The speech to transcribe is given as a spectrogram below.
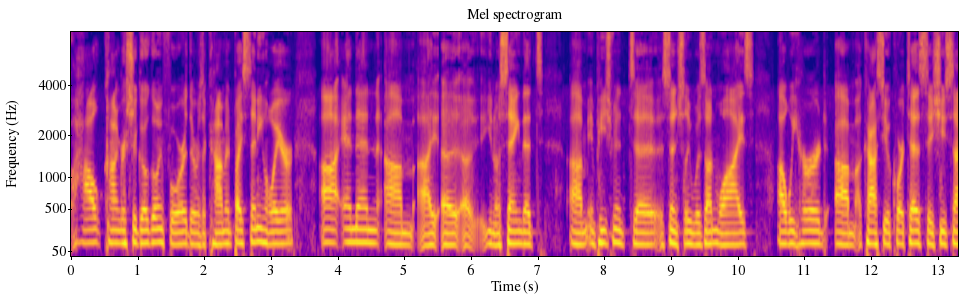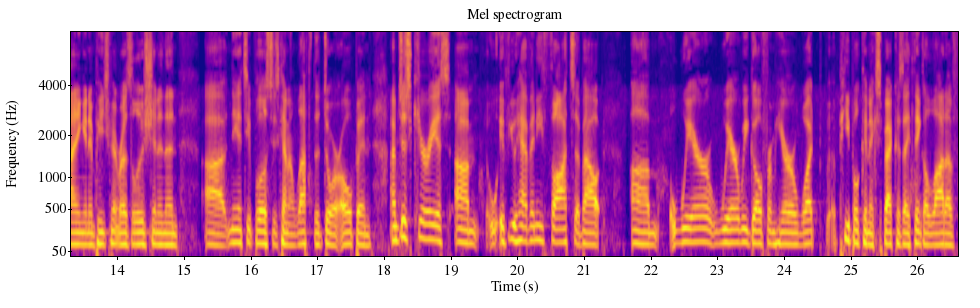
how Congress should go going forward. There was a comment by Steny Hoyer, uh, and then um, I, uh, uh, you know, saying that um, impeachment uh, essentially was unwise. Uh, we heard um, Ocasio Cortez say she's signing an impeachment resolution, and then Nancy Pelosi's kind of left the door open. I'm just curious um, if you have any thoughts about um, where where we go from here, what people can expect, because I think a lot of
